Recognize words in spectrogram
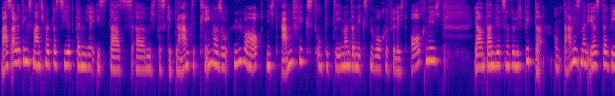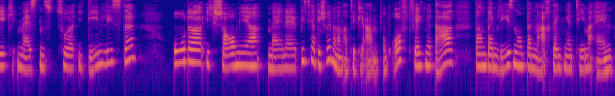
Was allerdings manchmal passiert bei mir, ist, dass äh, mich das geplante Thema so überhaupt nicht anfixt und die Themen der nächsten Woche vielleicht auch nicht. Ja, und dann wird's natürlich bitter. Und dann ist mein erster Weg meistens zur Ideenliste oder ich schaue mir meine bisher geschriebenen Artikel an. Und oft fällt mir da dann beim Lesen und beim Nachdenken ein Thema ein,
